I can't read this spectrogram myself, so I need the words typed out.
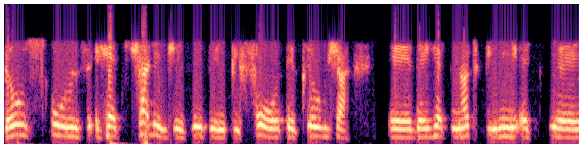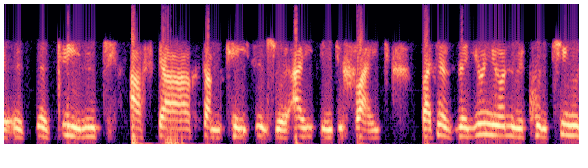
those schools had challenges even before the closure uh, they had not been uh, cleaned after some cases were identified. But as the union, we continue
